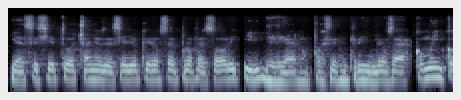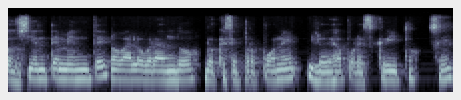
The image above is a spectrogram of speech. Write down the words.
Y hace siete ocho años decía yo quiero ser profesor y, y decía, no puede ser increíble. O sea, cómo inconscientemente no va logrando lo que se propone y lo deja por escrito. Sí.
